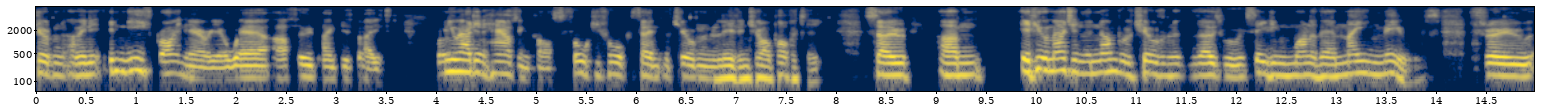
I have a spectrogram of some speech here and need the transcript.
children, I mean, in the East Brighton area where our food bank is based, when you add in housing costs, 44% of children live in child poverty. So um, if you imagine the number of children those were receiving one of their main meals through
